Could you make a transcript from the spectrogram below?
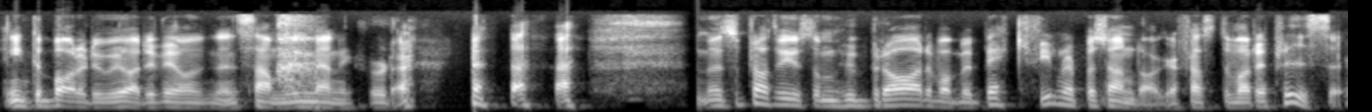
inte bara du och jag, det var en samling människor där. Men så pratade vi just om hur bra det var med Beck-filmer på söndagar fast det var repriser.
